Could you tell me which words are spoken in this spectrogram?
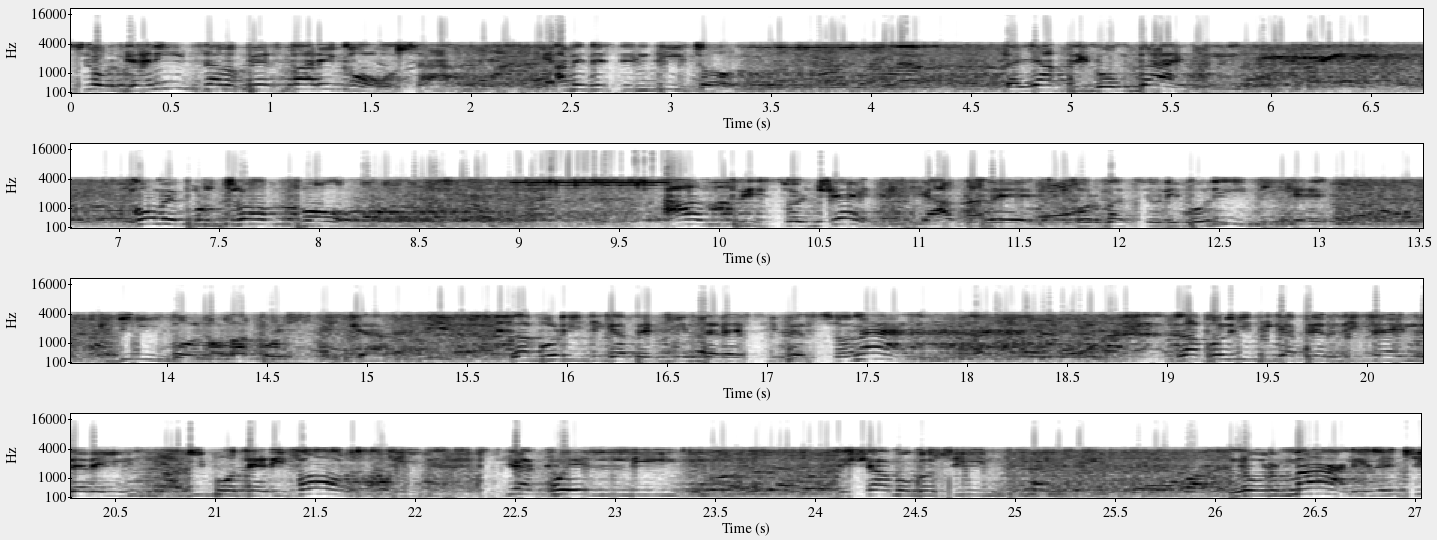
si organizzano per fare cosa? Avete sentito dagli altri compagni come purtroppo altri soggetti, altre formazioni politiche vivono la politica, la politica per gli interessi personali, la politica per difendere i, i poteri forti, sia quelli diciamo così normali, legittimi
